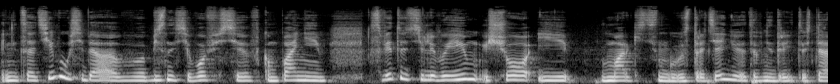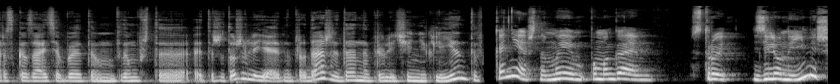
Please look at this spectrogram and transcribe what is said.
инициативы у себя в бизнесе, в офисе, в компании, советуете ли вы им еще и в маркетинговую стратегию это внедрить, то есть да, рассказать об этом, потому что это же тоже влияет на продажи, да, на привлечение клиентов. Конечно, мы помогаем строить зеленый имидж.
